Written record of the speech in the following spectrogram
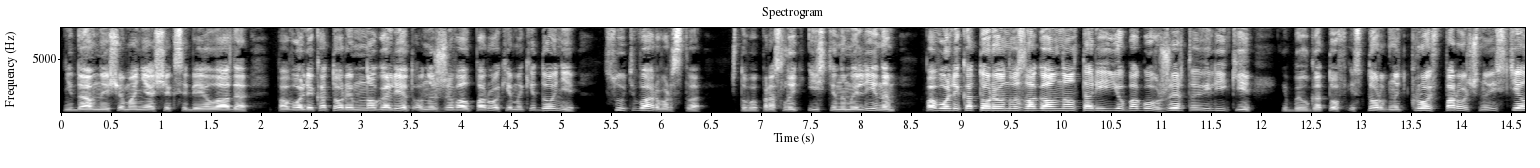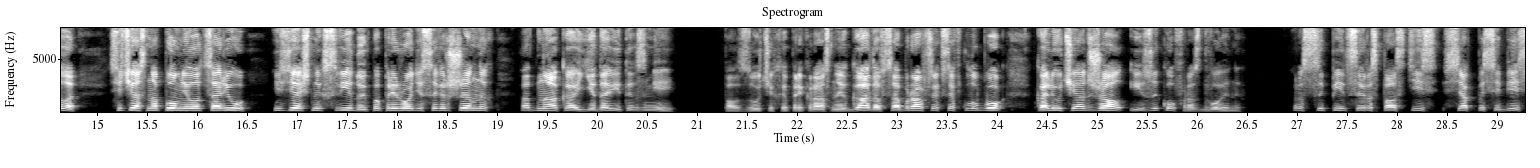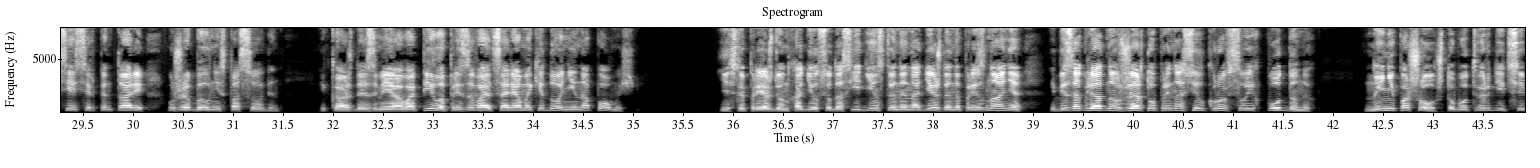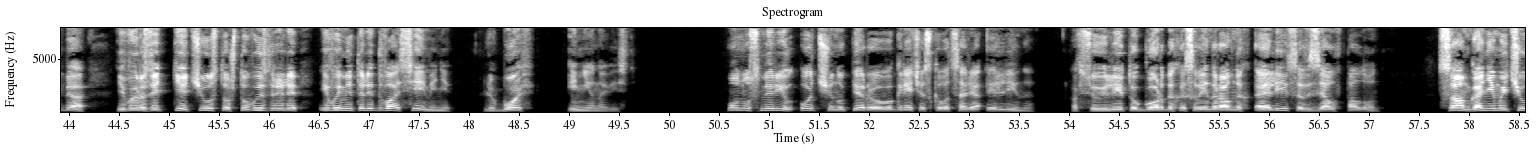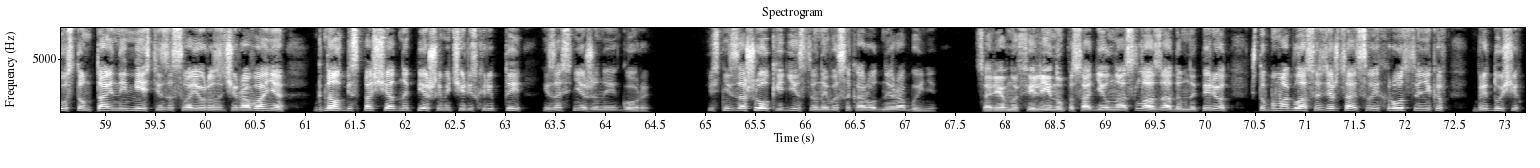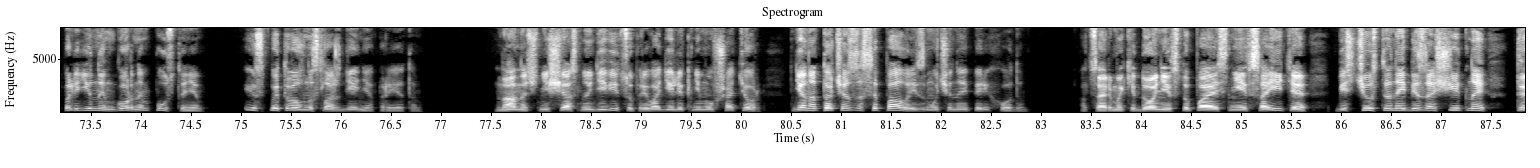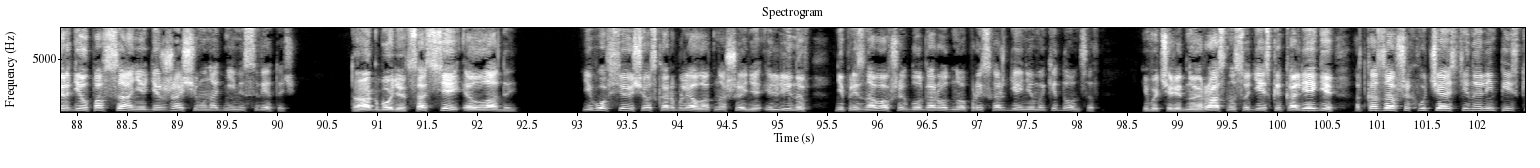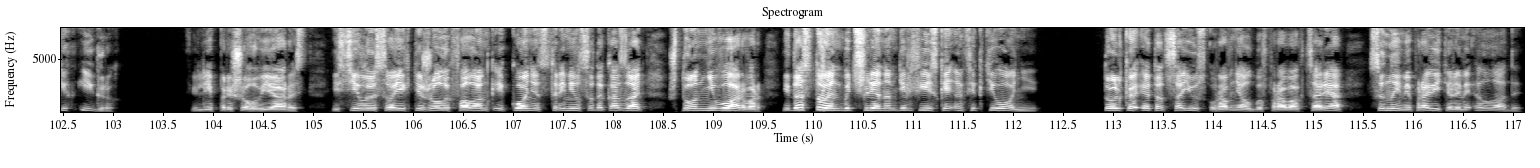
Недавно еще манящих себе Эллада, по воле которой много лет он изживал пороки Македонии, суть варварства, чтобы прослыть истинным Элином, по воле которой он возлагал на алтари ее богов жертвы великие и был готов исторгнуть кровь порочную из тела, сейчас напомнила царю, изящных с виду и по природе совершенных, однако ядовитых змей. Ползучих и прекрасных гадов, собравшихся в клубок, колючий отжал и языков раздвоенных. Расцепиться и расползтись всяк по себе сей серпентарий уже был не способен, и каждая змея вопила, призывая царя Македонии на помощь. Если прежде он ходил сюда с единственной надеждой на признание и безоглядно в жертву приносил кровь своих подданных, ныне пошел, чтобы утвердить себя и выразить те чувства, что вызрели и выметали два семени – любовь и ненависть. Он усмирил отчину первого греческого царя Эллина, а всю элиту гордых и своенравных элисов взял в полон. Сам, гонимый чувством тайной мести за свое разочарование, гнал беспощадно пешими через хребты и заснеженные горы. И снизошел к единственной высокородной рабыне. Царевну Фелину, посадил на осла задом наперед, чтобы могла созерцать своих родственников, бредущих по ледяным горным пустыням. Испытывал наслаждение при этом. На ночь несчастную девицу приводили к нему в шатер, где она тотчас засыпала, измученная переходом. А царь Македонии, вступая с ней в Саите, бесчувственный и беззащитный, твердил Павсанию, держащему над ними светоч. «Так будет со всей Элладой!» Его все еще оскорбляло отношение эллинов, не признававших благородного происхождения македонцев, и в очередной раз на судейской коллегии, отказавших в участии на Олимпийских играх. Филипп пришел в ярость и силою своих тяжелых фаланг и конец стремился доказать, что он не варвар и достоин быть членом Дельфийской амфиктионии. Только этот союз уравнял бы в правах царя с иными правителями Эллады.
